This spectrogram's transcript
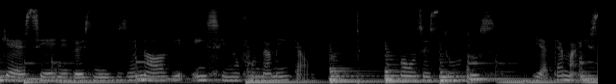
QSN 2019 Ensino Fundamental. Bons estudos e até mais!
